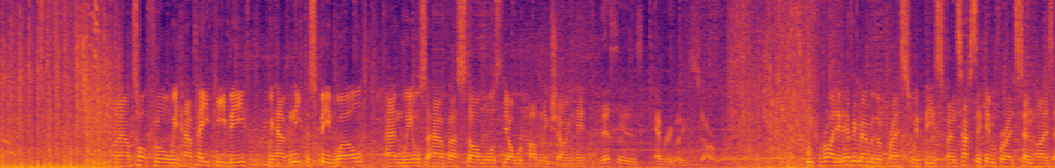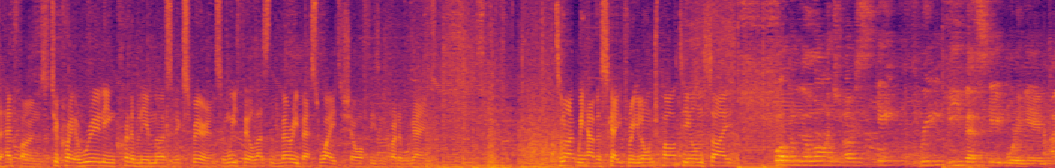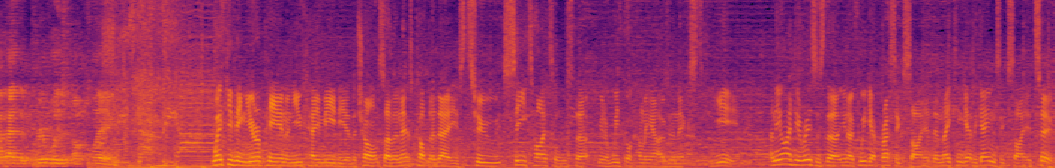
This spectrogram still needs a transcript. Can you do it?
On our top floor we have APB, we have Need for Speed World, and we also have uh, Star Wars The Old Republic showing here. This is everybody's Star Wars. We provided every member of the press with these fantastic infrared Sennheiser headphones to create a really incredibly immersive experience, and we feel that's the very best way to show off these incredible games. Tonight we have a Skate 3 launch party on site. Welcome to the launch of Skate 3, the best skateboarding game I've had the privilege of playing. We're giving European and UK media the chance over the next couple of days to see titles that you know, we've got coming out over the next year. And the idea is, is that you know, if we get press excited, then they can get the games excited too.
